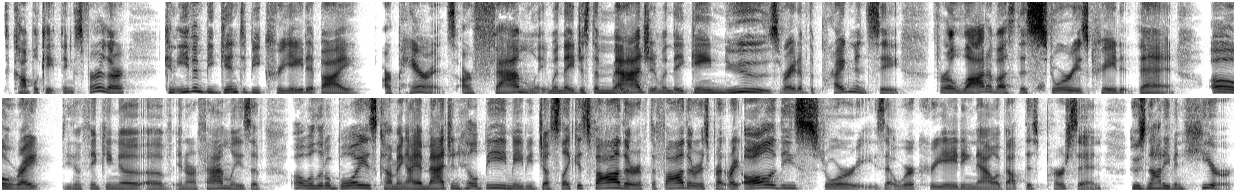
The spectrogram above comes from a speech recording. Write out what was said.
to complicate things further can even begin to be created by our parents our family when they just imagine right. when they gain news right of the pregnancy for a lot of us this story is created then oh right you know thinking of, of, in our families of oh a little boy is coming. I imagine he'll be maybe just like his father if the father is present right? All of these stories that we're creating now about this person who's not even here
